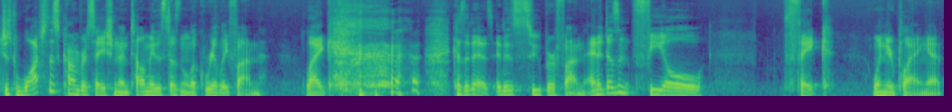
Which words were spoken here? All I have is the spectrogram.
just watch this conversation and tell me this doesn't look really fun, like because it is it is super fun and it doesn't feel fake when you're playing it.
